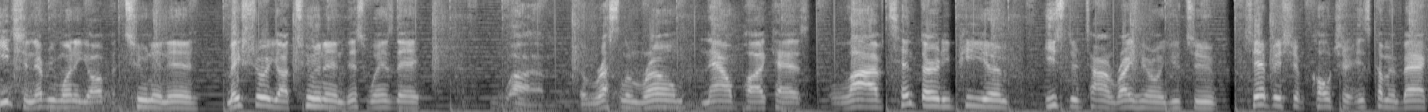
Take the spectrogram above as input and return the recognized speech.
each and every one of y'all for tuning in. Make sure y'all tune in this Wednesday. Uh, the Wrestling Wrealm Now podcast live 10:30 p.m. Eastern time right here on YouTube. Championship Culture is coming back.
